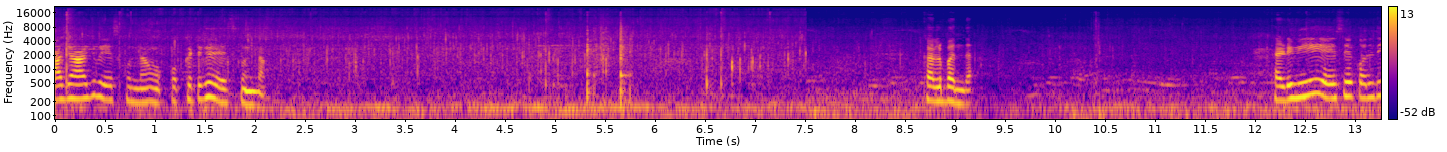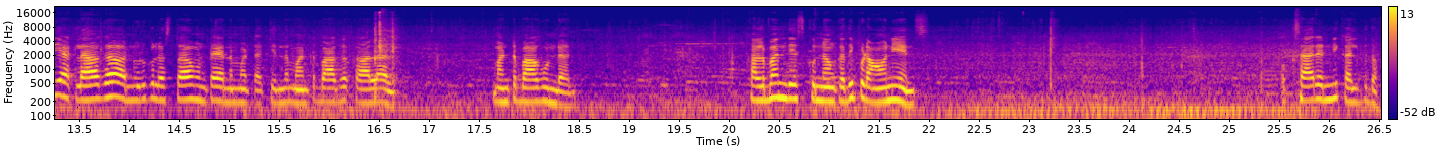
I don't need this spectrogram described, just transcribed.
ఆగి ఆగి వేసుకుందాం ఒక్కొక్కటిగా వేసుకుందాం. కలబంద. తడివి వేసే కొద్ది అట్లాగా నురుగులు వస్తూ ఉంటాయి అన్నమాట కింద మంట బాగా కాలాలి. మంట బాగుండాలి. కలబంద వేసుకున్నాం కదా ఇప్పుడు ఆనియన్స్. ఒకసారి అన్నీ కలుపుదాం.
